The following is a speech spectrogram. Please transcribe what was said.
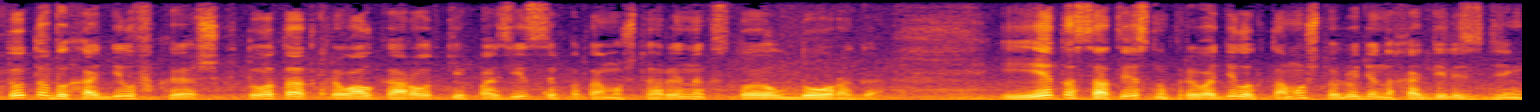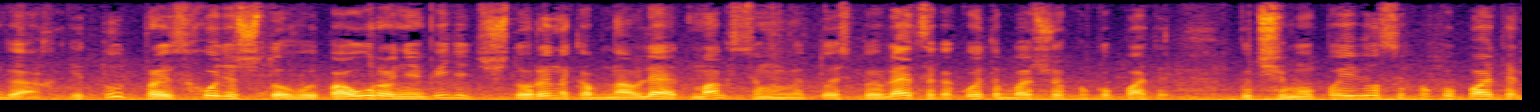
Кто-то выходил в кэш, кто-то открывал короткие позиции, потому что рынок стоил дорого. И это, соответственно, приводило к тому, что люди находились в деньгах. И тут происходит что? Вы по уровню видите, что рынок обновляет максимумы, то есть появляется какой-то большой покупатель. Почему появился покупатель?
